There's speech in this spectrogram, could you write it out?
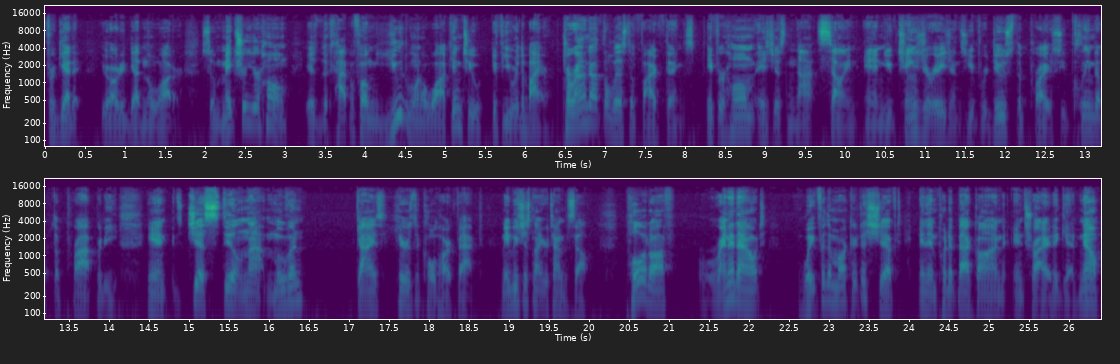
forget it. You're already dead in the water. So make sure your home is the type of home you'd want to walk into if you were the buyer. To round out the list of five things, if your home is just not selling and you've changed your agents, you've reduced the price, you've cleaned up the property, and it's just still not moving, guys, here's the cold hard fact. Maybe it's just not your time to sell. Pull it off, rent it out, wait for the market to shift, and then put it back on and try it again. Now,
